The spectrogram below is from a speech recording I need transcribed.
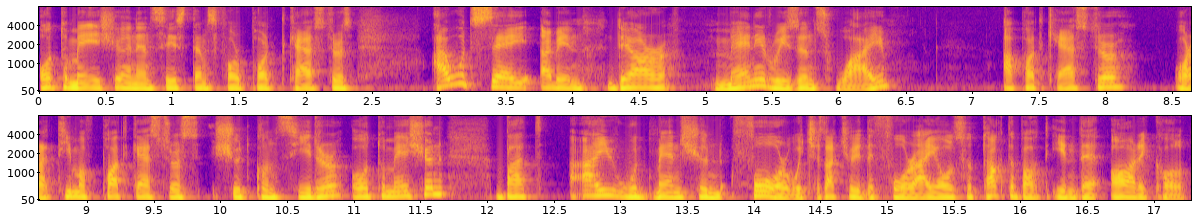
automation and systems for podcasters. I would say i mean there are many reasons why a podcaster or a team of podcasters should consider automation, but I would mention four, which is actually the four I also talked about in the article.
